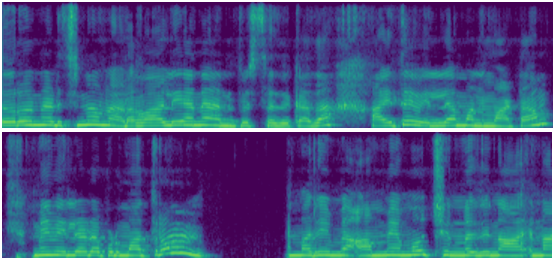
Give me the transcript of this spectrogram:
దూరం నడిచినా నడవాలి అని అనిపిస్తుంది కదా. అయితే వెళ్ళామన్నమాట. మేము వెళ్ళేటప్పుడు మాత్రం మరి మా అమ్మేమో చిన్నది నా నా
